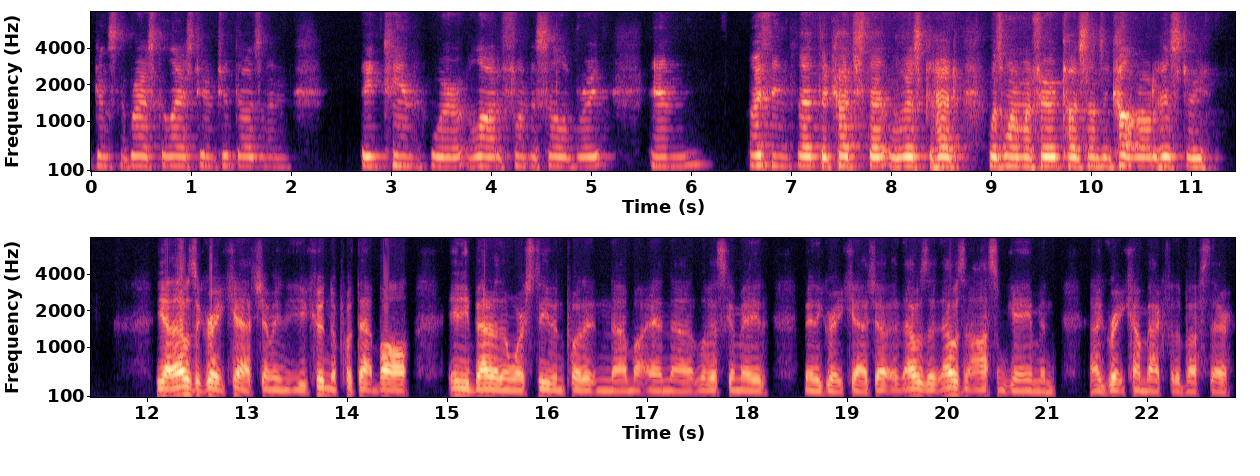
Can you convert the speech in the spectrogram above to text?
against Nebraska last year in 2018 were a lot of fun to celebrate. And I think that the catch that Laviska had was one of my favorite touchdowns in Colorado history. Yeah, that was a great catch. I mean, you couldn't have put that ball any better than where Steven put it, and uh, and uh, Laviska made made a great catch. That, that was a, that was an awesome game and a great comeback for the Buffs there.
